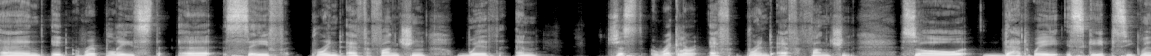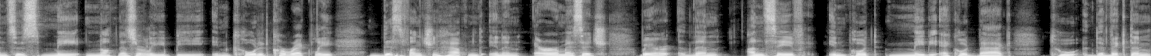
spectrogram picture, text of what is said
and it replaced a safe printf function with an just regular fprintf function. So that way escape sequences may not necessarily be encoded correctly. This function happened in an error message where then unsafe input may be echoed back to the victim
